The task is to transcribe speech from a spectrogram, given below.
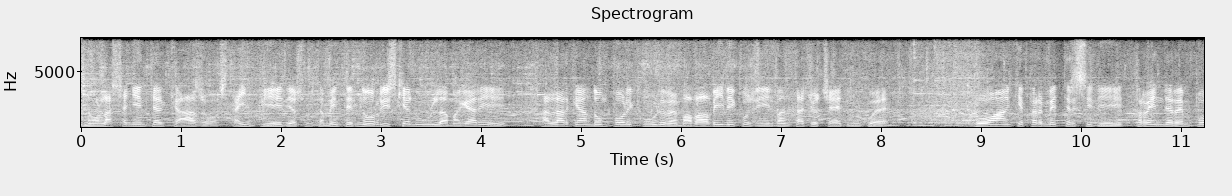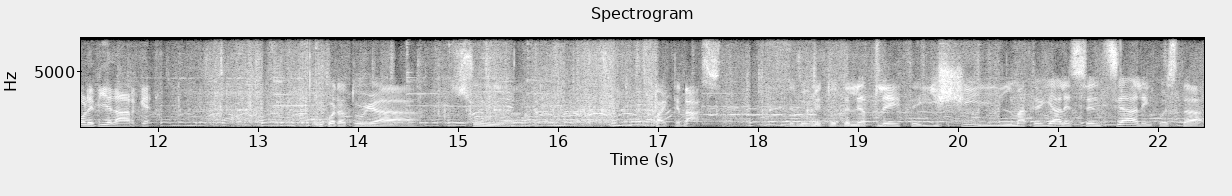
non lascia niente al caso sta in piedi assolutamente non rischia nulla magari allargando un po' le curve ma va bene così il vantaggio c'è dunque può anche permettersi di prendere un po' le vie larghe. Inquadratura sul parte bassa del movimento delle atlete, gli sci, il materiale essenziale in questa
